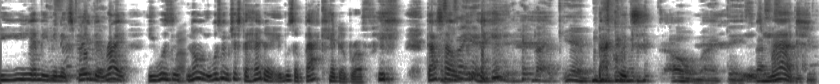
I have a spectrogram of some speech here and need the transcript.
you, you haven't even flicked explained it right. He wasn't. Right. No, it wasn't just a header. It was a back header, bruv. That's how. That's like, yeah, head, head like yeah, Backwards. oh my days, It's That's mad. ridiculous.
